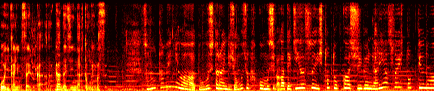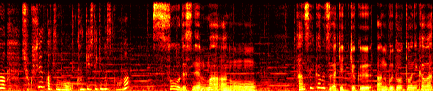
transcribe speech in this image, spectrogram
をいかに抑えるかが大事になると思います。そのためにはどうしたらいいんでしょう？もちろんこう虫歯ができやすい人とか歯周病になりやすい人っていうのは食生活も関係してきますか？そうですね。まああの炭水化物が結局あのブドウ糖に変わっ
